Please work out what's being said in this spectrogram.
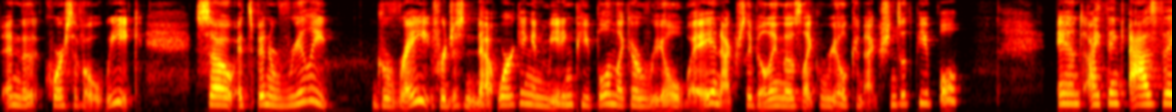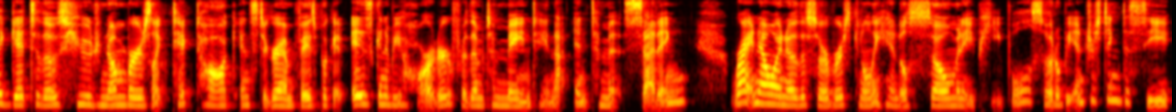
in the course of a week. So it's been really great for just networking and meeting people in like a real way and actually building those like real connections with people. And I think as they get to those huge numbers like TikTok, Instagram, Facebook, it is going to be harder for them to maintain that intimate setting. Right now, I know the servers can only handle so many people. So it'll be interesting to see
